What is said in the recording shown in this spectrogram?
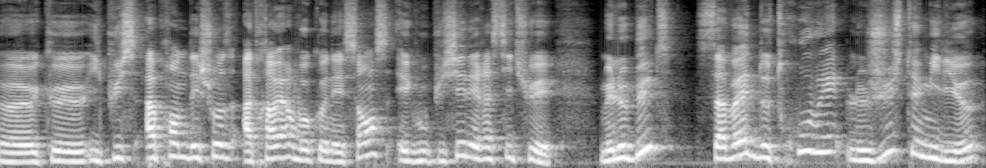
qu'ils puissent apprendre des choses à travers vos connaissances et que vous puissiez les restituer. Mais le but, ça va être de trouver le juste milieu.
